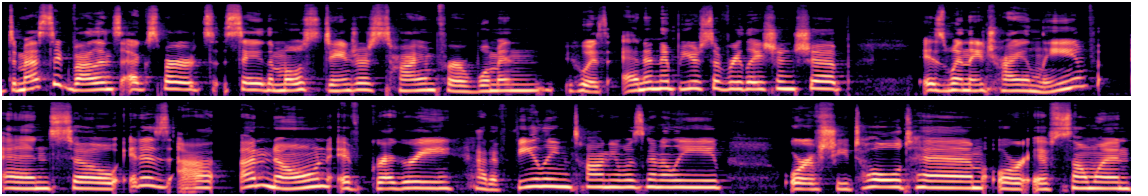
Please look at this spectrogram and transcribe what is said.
domestic violence experts say the most dangerous time for a woman who is in an abusive relationship is when they try and leave. And so, it is uh, unknown if Gregory had a feeling Tanya was going to leave, or if she told him, or if someone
